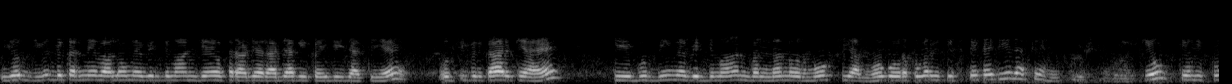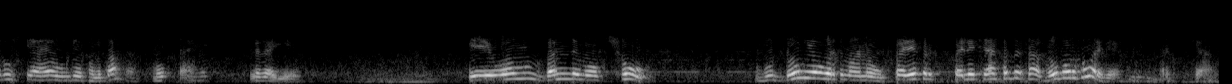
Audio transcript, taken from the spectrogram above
युद्ध युद्ध करने वालों में विद्यमान जय और पराजय राजा की कही दी जाती है उसी प्रकार क्या है कि बुद्धि में विद्यमान बंधन और मोक्ष या भोग और अपवर्ग किसके कह दिए जाते हैं। क्यों? क्योंकि पुरुष क्या है उनके फल का मुक्ता है। लगाइए। एवं बंद मोक्षो। बुद्धो में वर्तमानो। पहले पर, पहले क्या शब्द था? भोग और वर्ग अच्छा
